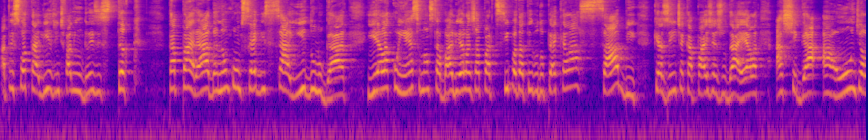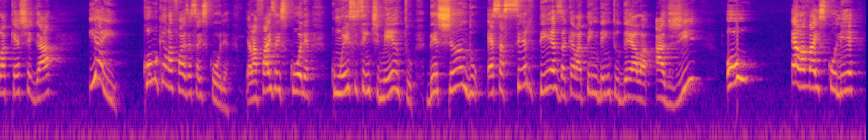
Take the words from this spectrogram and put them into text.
A pessoa tá ali, a gente fala em inglês stuck, tá parada, não consegue sair do lugar e ela conhece o nosso trabalho ela já participa da tribo do pé que ela sabe que a gente é capaz de ajudar ela a chegar aonde ela quer chegar. E aí, como que ela faz essa escolha? Ela faz a escolha com esse sentimento, deixando essa certeza que ela tem dentro dela agir? Ou ela vai escolher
